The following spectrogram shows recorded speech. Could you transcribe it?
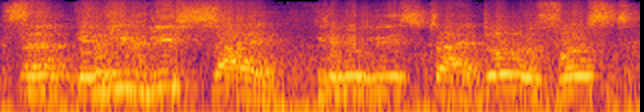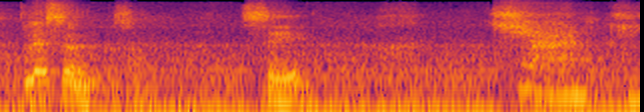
sir can you please try? Can you please try? Don't the first lesson. say gently.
